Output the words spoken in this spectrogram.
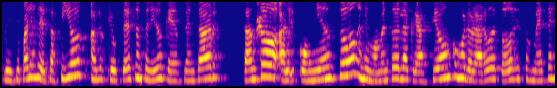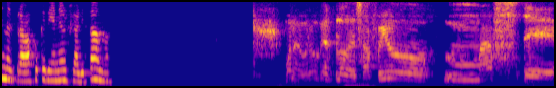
principales desafíos a los que ustedes han tenido que enfrentar tanto al comienzo, en el momento de la creación, como a lo largo de todos estos meses en el trabajo que vienen realizando? Bueno, yo creo que los desafíos más, eh,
